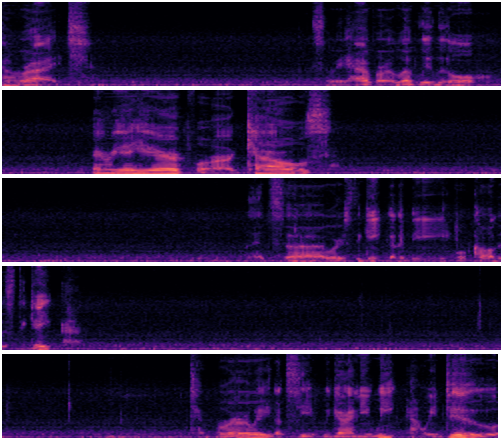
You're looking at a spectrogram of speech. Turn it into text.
Alright. So we have our lovely little area here for our cows. Let's, uh, where's the gate to be? We'll call this the gate. Temporarily, let's see if we got any wheat. We do.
